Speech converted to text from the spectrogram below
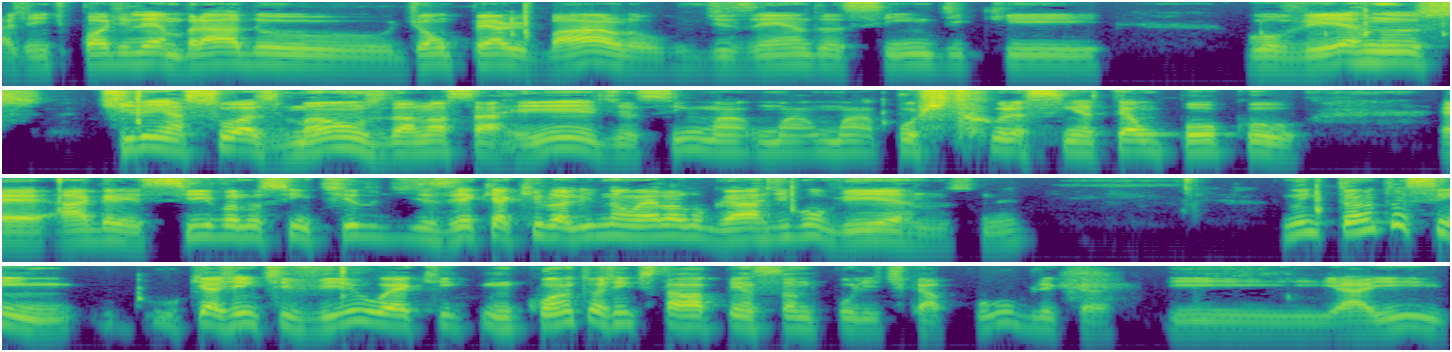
A gente pode lembrar do John Perry Barlow dizendo assim de que governos tirem as suas mãos da nossa rede, assim uma, uma, uma postura assim até um pouco é, agressiva no sentido de dizer que aquilo ali não era lugar de governos, né? No entanto, assim, o que a gente viu é que enquanto a gente estava pensando política pública e aí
